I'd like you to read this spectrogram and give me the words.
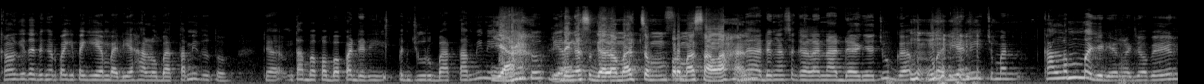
Kalau kita dengar pagi-pagi ya Mbak dia Halo Batam itu tuh. Dia, entah bapak-bapak dari penjuru Batam ini Ya, gitu dia. dengan segala macam permasalahan. Nah dengan segala nadanya juga Mbak dia nih cuman kalem aja dia nggak jawabnya yang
